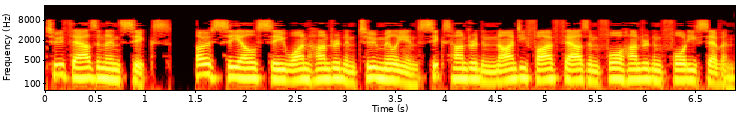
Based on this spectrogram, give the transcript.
2006. OCLC 102695447.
